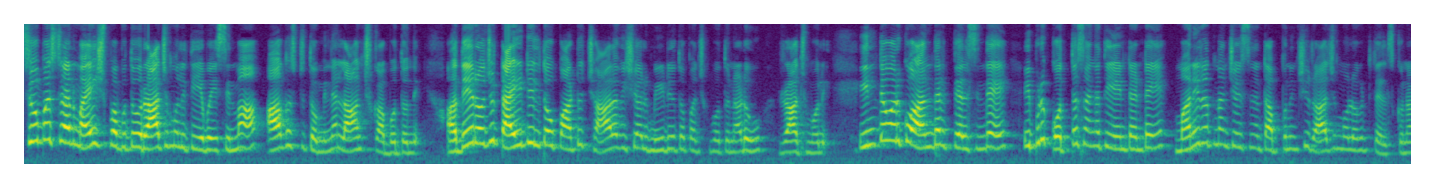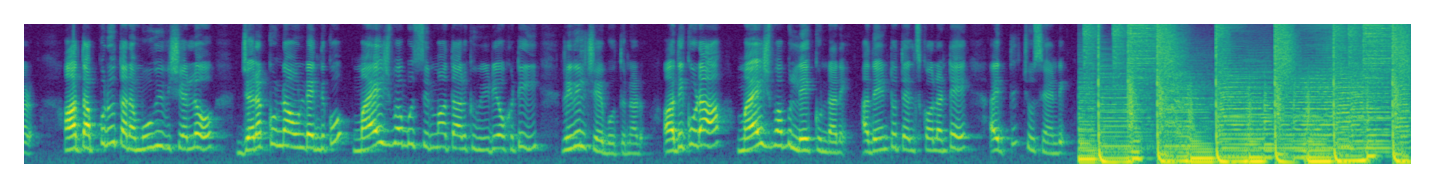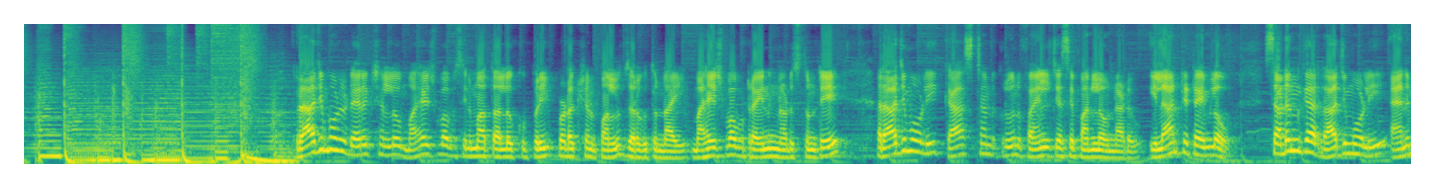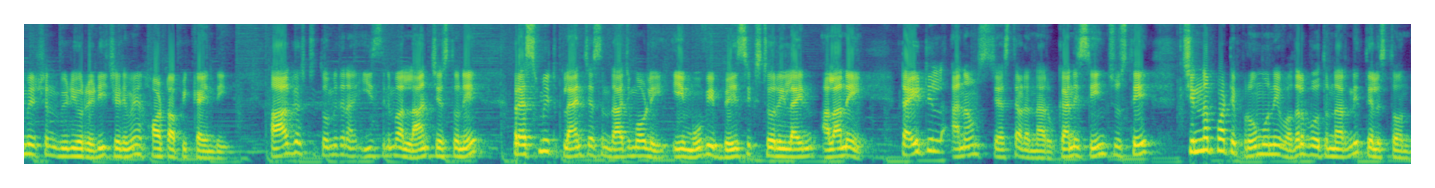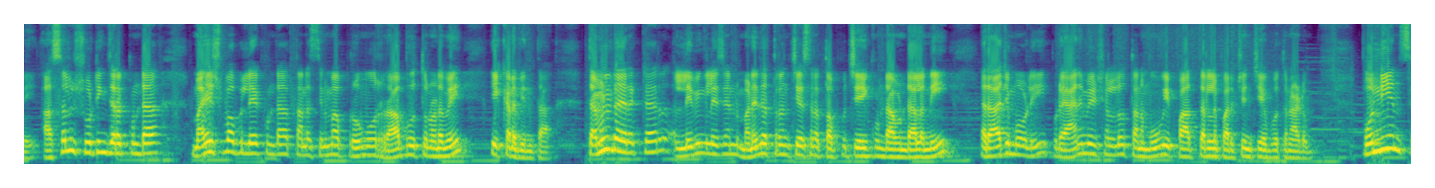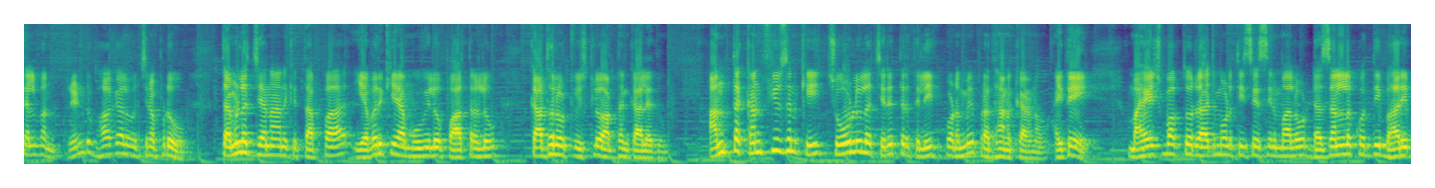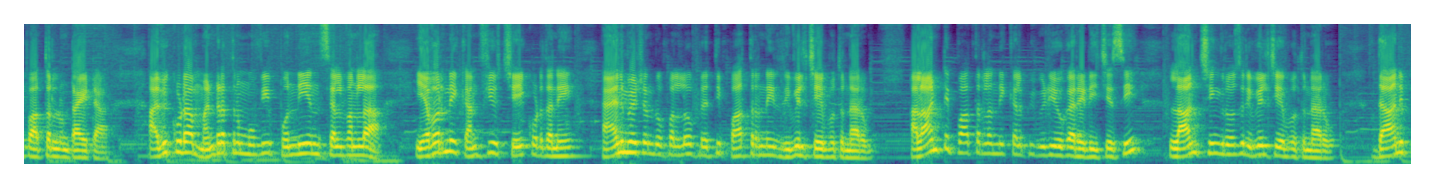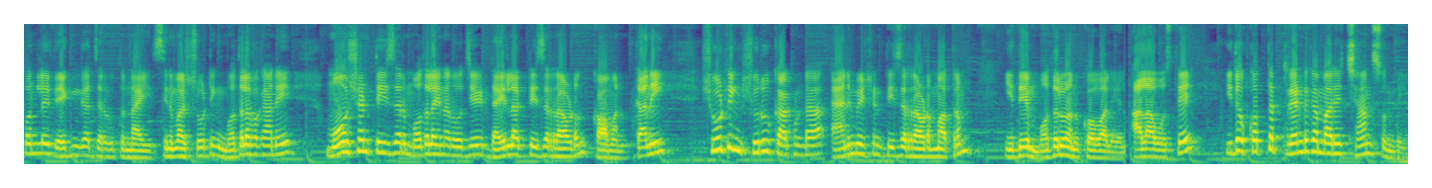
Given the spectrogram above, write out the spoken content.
Super star Mahesh బాబుతో రాజమౌళి తీయబోయే సినిమా ఆగస్టు తొమ్మిదిన లాంచ్ కాబోతుంది. అదే రోజు టైటిల్తో పాటు చాలా విషయాలు మీడియాతో పంచుకుపోతున్నాడు రాజమౌళి. ఇంతవరకు అందరికి తెలిసిందే ఇప్పుడు కొత్త సంగతి ఏంటంటే మణిరత్నం చేసిన తప్పు నుంచి రాజమౌళి ఒకటి తెలుసుకున్నాడు. ఆ తప్పును తన మూవీ విషయంలో జరగకుండా ఉండేందుకు మహేష్ బాబు సినిమా తాలూకు వీడియో ఒకటి రివీల్ చేయబోతున్నాడు. అది కూడా మహేష్ బాబు లేకుండానే. అదేంటో తెలుసుకోవాలంటే అయితే చూసేయండి. రాజమౌళి డైరెక్షన్లో మహేష్ బాబు సినిమా తాలూకు ప్రీ ప్రొడక్షన్ పనులు జరుగుతున్నాయి. మహేష్ బాబు ట్రైనింగ్ నడుస్తుంటే రాజమౌళి కాస్ట్ అండ్ క్రూను ఫైనల్ చేసే పనిలో ఉన్నాడు. ఇలాంటి టైంలో సడన్గా రాజమౌళి యానిమేషన్ వీడియో రెడీ చేయడమే హాట్ టాపిక్ అయింది. ఆగస్టు తొమ్మిదిన ఈ సినిమా లాంచ్ చేస్తూనే ప్రెస్ మీట్ ప్లాన్ చేసిన రాజమౌళి ఈ మూవీ బేసిక్ స్టోరీ లైన్ అలానే టైటిల్ అనౌన్స్ చేస్తాడన్నారు. కానీ సీన్ చూస్తే చిన్నపాటి ప్రోమోని వదలబోతున్నారని తెలుస్తోంది. అసలు షూటింగ్ జరగకుండా మహేష్ బాబు లేకుండా తన సినిమా ప్రోమో రాబోతుండడమే ఇక్కడ వింత. Tamil director living legend Maniratnam చేసిన తప్పు చేయకుండా ఉండాలని రాజమౌళి ఇప్పుడు యానిమేషన్లో తన మూవీ పాత్రలను పరిచయం చేయబోతున్నాడు. పొన్నియన్ సెల్వన్ రెండు భాగాలు వచ్చినప్పుడు తమిళ జనానికి తప్ప ఎవరికి ఆ మూవీలో పాత్రలు కథలో ట్విస్ట్లు అర్థం కాలేదు. అంత కన్ఫ్యూజన్కి చోళుల చరిత్ర తెలియకపోవడమే ప్రధాన కారణం. అయితే మహేష్ బాబుతో రాజమౌళి తీసే సినిమాలో డజన్ల కొద్దీ భారీ పాత్రలుంటాయట. అవి కూడా మణిరత్నం మూవీ పొన్నియన్ సెల్వన్లా ఎవరిని కన్ఫ్యూజ్ చేయకూడదని యానిమేషన్ రూపంలో ప్రతి పాత్రని రివీల్ చేయబోతున్నారు. అలాంటి పాత్రలన్నీ కలిపి వీడియోగా రెడీ చేసి లాంచింగ్ రోజు రివీల్ చేయబోతున్నారు. దాని పనులే వేగంగా జరుగుతున్నాయి. సినిమా షూటింగ్ మొదలవగానే మోషన్ టీజర్ మొదలైన రోజే డైలాగ్ టీజర్ రావడం కామన్. కానీ షూటింగ్ షురూ కాకుండా యానిమేషన్ టీజర్ రావడం మాత్రం ఇదే మొదలు అనుకోవాలి. అలా వస్తే ఇదో కొత్త ట్రెండ్గా మారే ఛాన్స్ ఉంది.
